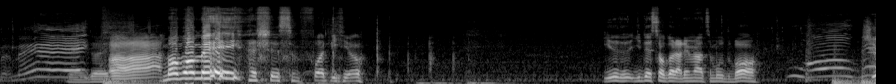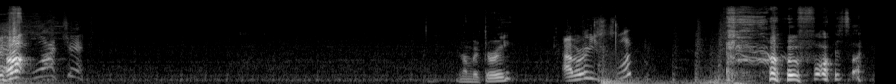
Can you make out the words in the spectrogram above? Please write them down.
M- Very May. good. Ah. Mama May! That's just so funny, yo. You did, you did so good, I didn't even have to move the ball. Whoa, May, Shit. Ah! watch it. Number three. I'm already slipped. Number four. is like- M- May.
